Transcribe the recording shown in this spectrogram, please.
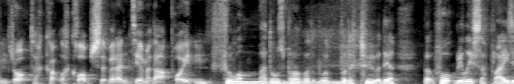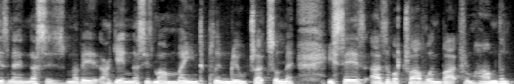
name dropped a couple of clubs that were into him at that point, and Fulham, Middlesbrough were, were, were the two there. But what really surprises me, and this is maybe, again, this is my mind playing real tricks on me. He says, as they were travelling back from Hampden,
